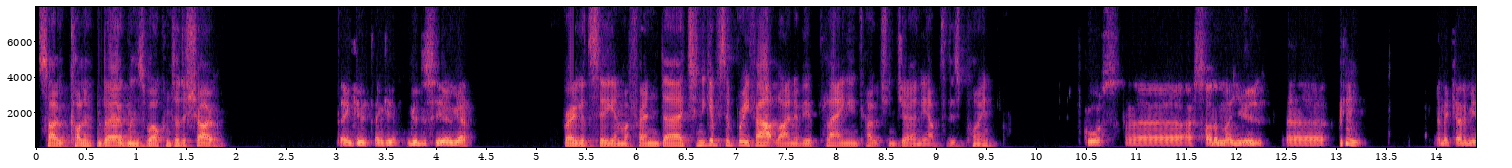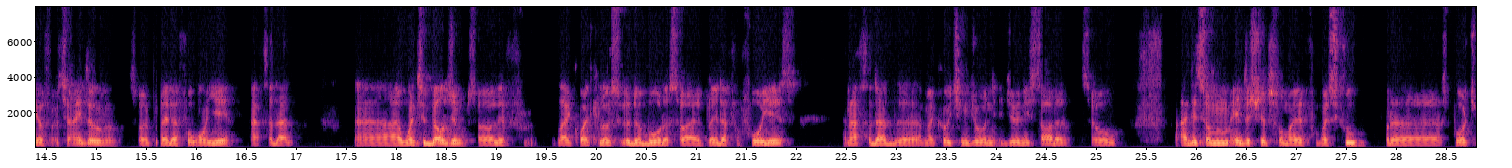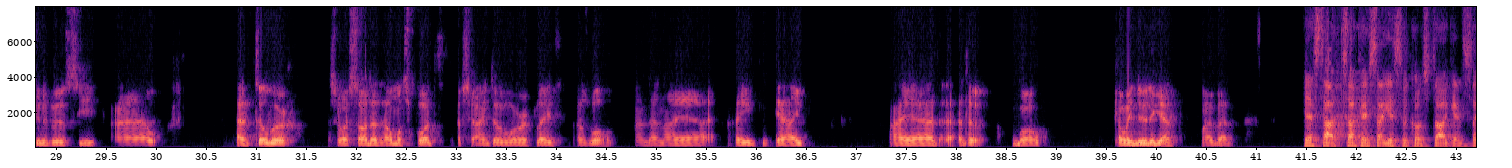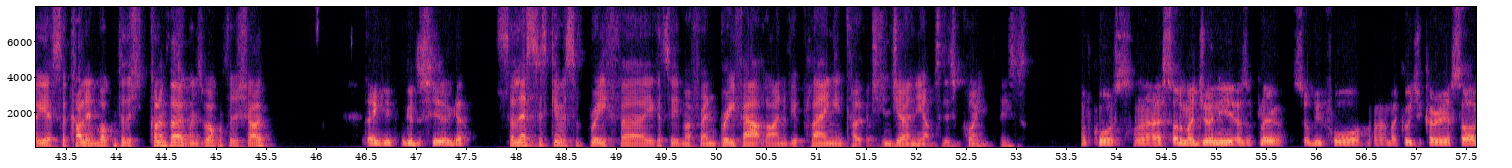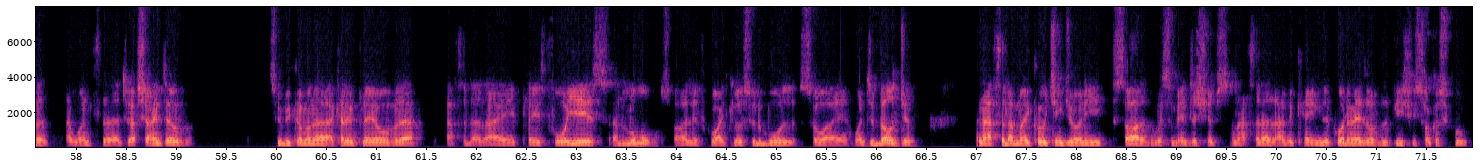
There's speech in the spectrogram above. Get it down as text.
So, Colin Bergmans, welcome to the show. Thank you, thank you. Good to see you again. Very good to see you again, my friend. Uh, can you give us a brief outline of your playing and coaching journey up to this point? Course. Uh, I started my youth in the academy of Eindhoven, so I played there for one year. After that, uh, I went to Belgium, so I live like quite close to the border. So I played there for four years, and after that, uh, my coaching journey, journey started. So I did some internships for my for my school for the sports university uh, at Tilburg. So I started Helmond Sport FC Eindhoven where I played as well, and then I, I yeah, I, I uh, the well, can we do it again? My bad. Yeah, start. Okay, so yes, of course, start again. So yes, so Colin, welcome to the Colin Bergmans, welcome to the show. Thank you. Good to see you again. So let's just give us a brief. Uh, you can see, my friend, brief outline of your playing and coaching journey up to this point, please. Of course, uh, I started my journey as a player. So before uh, my coaching career started, I went uh, to FC Eindhoven to become an academy player over there. After that, I played four years at Lommel, so I live quite close to the border. So I went to Belgium and after that, my coaching journey started with some internships. And after that, I became the coordinator of the PSV Soccer School.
